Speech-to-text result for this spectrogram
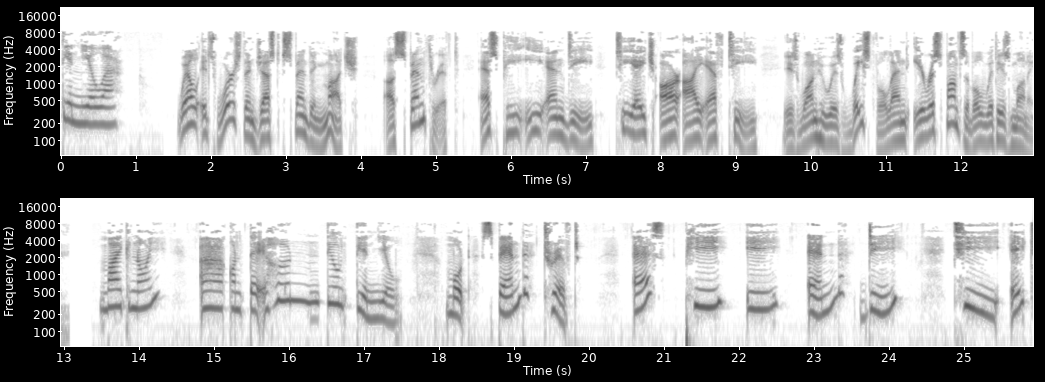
tiền nhiều à? Well, it's worse than just spending much. A spendthrift, S P E N D T H R I F T, is one who is wasteful and irresponsible with his money. Mike nói, à còn tệ hơn tiêu tiền nhiều. Một spendthrift, S P E N D T H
